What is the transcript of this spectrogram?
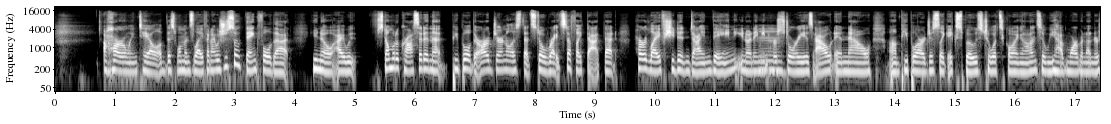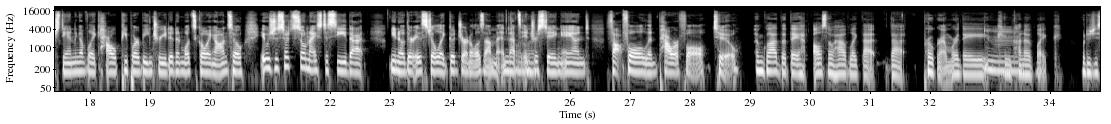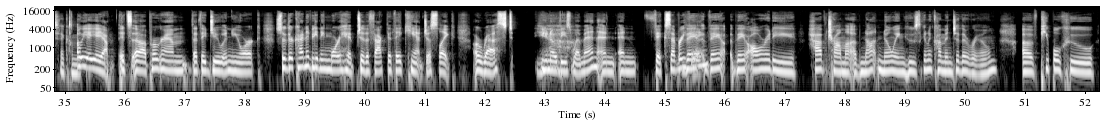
a harrowing tale of this woman's life. And I was just so thankful that, you know, I would stumbled across it and that people there are journalists that still write stuff like that that her life she didn't die in vain. You know what i mean? Her story is out and now um, people are just like exposed to what's going on. So we have more of an understanding of like how people are being treated and what's going on. So it was just such so nice to see that you know there is still like good journalism and that's interesting and thoughtful and powerful too. I'm glad that they also have like that that program where they can kind of like what did you say come Oh yeah, yeah, yeah. It's a program that they do in New York. So they're kind of getting more hip to the fact that they can't just like arrest, you know, these women and and fix everything. they they they already have trauma of not knowing who's going to come into the room of people who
